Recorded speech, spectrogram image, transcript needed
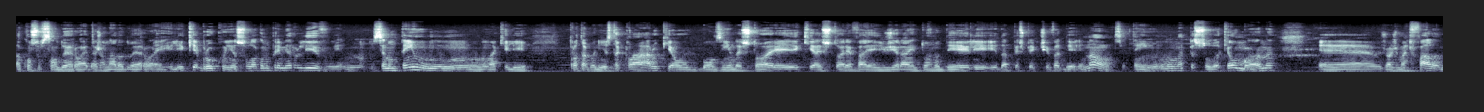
a construção do herói, da jornada do herói. Ele quebrou com isso logo no primeiro livro. Você não tem um, aquele protagonista claro que é o bonzinho da história e que a história vai girar em torno dele e da perspectiva dele. Não, você tem uma pessoa que é humana. É, o Jorge Martin fala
